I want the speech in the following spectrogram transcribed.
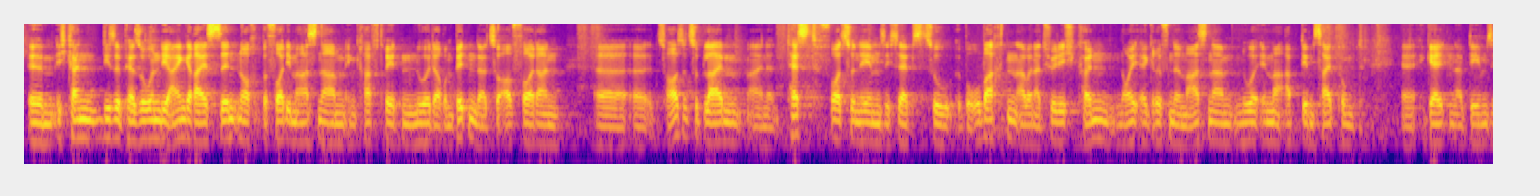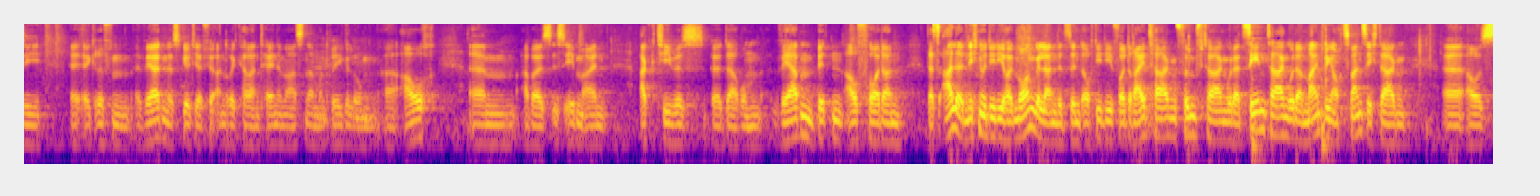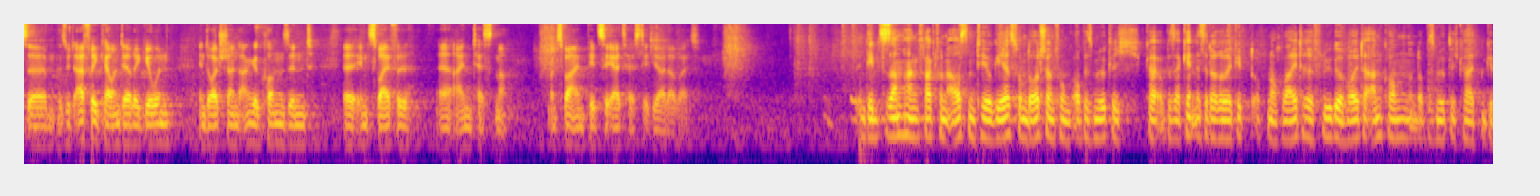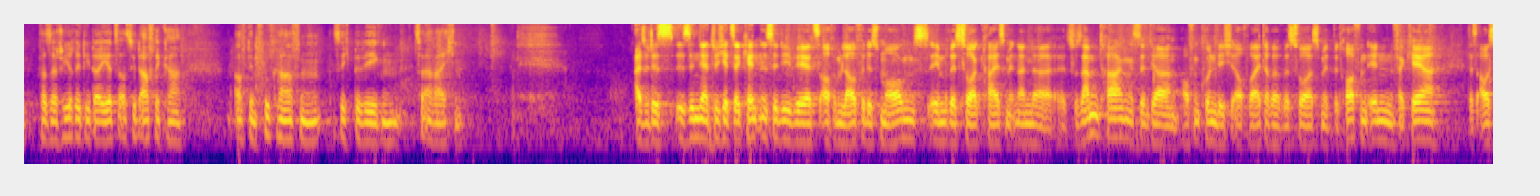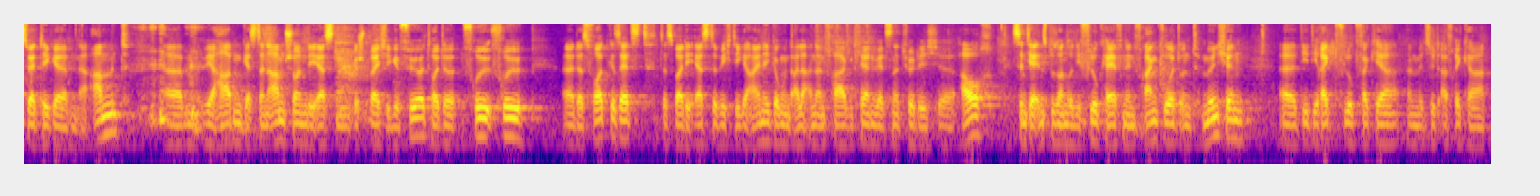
Ähm, ich kann diese Personen, die eingereist sind, noch bevor die Maßnahmen in Kraft treten, nur darum bitten, dazu auffordern, zu Hause zu bleiben, einen Test vorzunehmen, sich selbst zu beobachten. Aber natürlich können neu ergriffene Maßnahmen nur immer ab dem Zeitpunkt äh, gelten, ab dem sie ergriffen werden. Das gilt ja für andere Quarantänemaßnahmen und Regelungen auch. Ähm, aber es ist eben ein aktives darum werben, bitten, auffordern, dass alle, nicht nur die, die heute Morgen gelandet sind, auch die, die vor drei Tagen, fünf Tagen oder zehn Tagen oder meinetwegen auch 20 Tagen äh, aus äh, Südafrika und der Region in Deutschland angekommen sind, äh, im Zweifel einen Test machen. Und zwar einen PCR-Test idealerweise. In dem Zusammenhang fragt von außen Theo Geers vom Deutschlandfunk, ob es, möglich, ob es Erkenntnisse darüber gibt, ob noch weitere Flüge heute ankommen und ob es Möglichkeiten gibt, Passagiere, die da jetzt aus Südafrika auf dem Flughafen sich bewegen, zu erreichen. Also das sind natürlich jetzt Erkenntnisse, die wir jetzt auch im Laufe des Morgens im Ressortkreis miteinander äh, zusammentragen. Es sind ja offenkundig auch weitere Ressorts mit betroffen, Innen, Verkehr, das Auswärtige äh, Amt. Ähm, wir haben gestern Abend schon die ersten Gespräche geführt, heute früh, früh äh, das fortgesetzt. Das war die erste wichtige Einigung und alle anderen Fragen klären wir jetzt natürlich auch. Es sind ja insbesondere die Flughäfen in Frankfurt und München, die Direktflugverkehr mit Südafrika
